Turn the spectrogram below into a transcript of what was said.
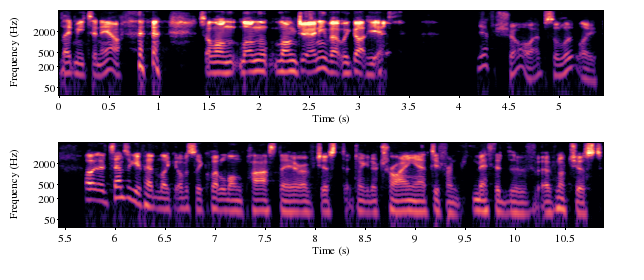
led me to now. it's a long, long, long journey, but we got here. Yeah, for sure, absolutely. Oh, it sounds like you've had like obviously quite a long past there of just you know trying out different methods of, of not just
